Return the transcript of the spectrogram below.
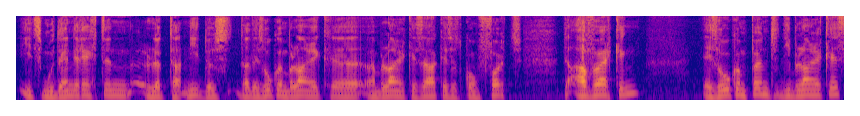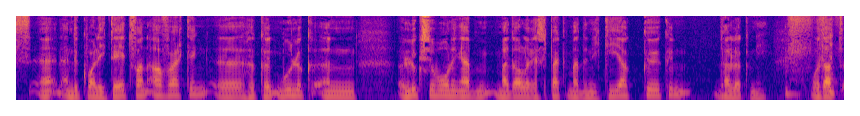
iets moet inrichten, lukt dat niet. Dus dat is ook een belangrijke, een belangrijke zaak, is het comfort. De afwerking is ook een punt die belangrijk is. Hè. En de kwaliteit van afwerking. Je kunt moeilijk een, een luxe woning hebben, met alle respect, met een IKEA-keuken dat lukt niet. Wat dat,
